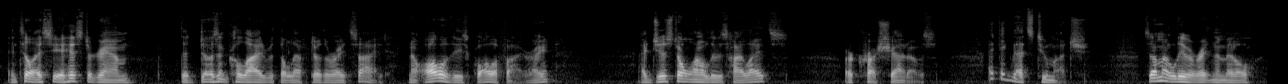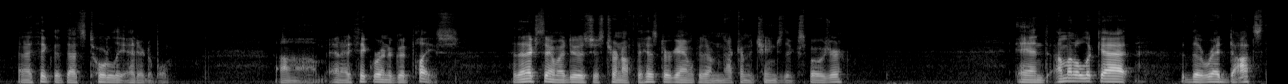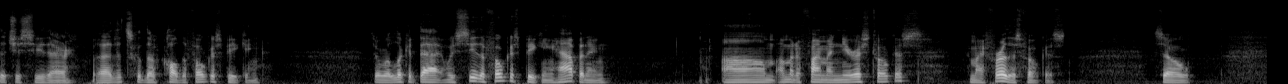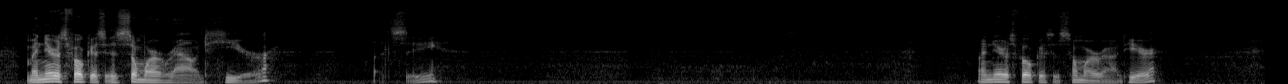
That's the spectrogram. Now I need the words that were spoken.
until I see a histogram that doesn't collide with the left or the right side. Now all of these qualify, right? I just don't want to lose highlights or crush shadows. I think that's too much. So I'm going to leave it right in the middle, and I think that that's totally editable. Um, and I think we're in a good place. And the next thing I'm going to do is just turn off the histogram because I'm not going to change the exposure. And I'm going to look at the red dots that you see there. Uh, that's called the focus peaking. So we'll look at that and we see the focus peaking happening. Um, I'm going to find my nearest focus and my furthest focus. So my nearest focus is somewhere around here. Let's see. My nearest focus is somewhere around here.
